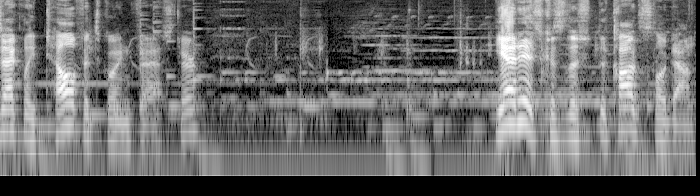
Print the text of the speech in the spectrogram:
Exactly tell if it's going faster. Yeah, it is, because the, the cloud slowed down.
